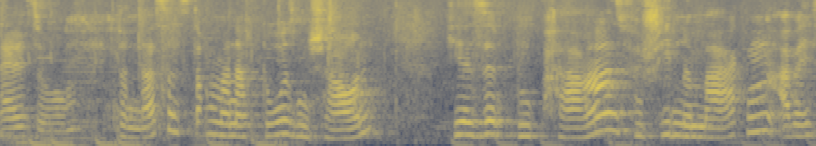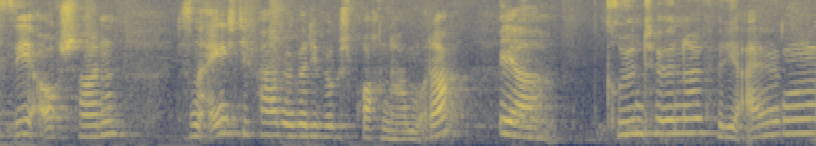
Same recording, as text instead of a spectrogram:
Also, dann lass uns doch mal nach Dosen schauen. Hier sind ein paar verschiedene Marken, aber ich sehe auch schon, das sind eigentlich die Farben, über die wir gesprochen haben, oder? Ja. Grüntöne für die Algen,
